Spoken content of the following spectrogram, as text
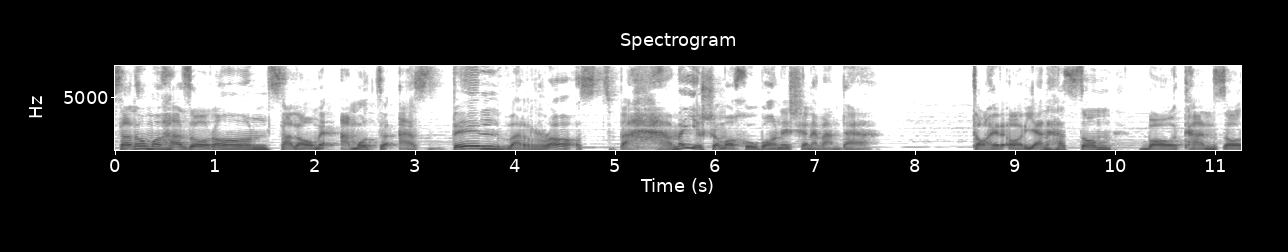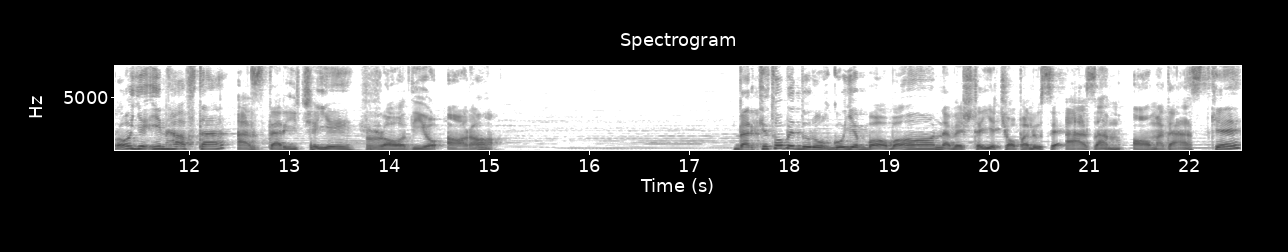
سلام و هزاران سلام اموت از دل و راست به همه شما خوبان شنونده. تاهر آریان هستم با تنزارای این هفته از دریچه رادیو آرا. در کتاب دروغگوی بابا نوشته چاپلوس اعظم آمده است که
